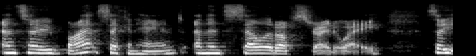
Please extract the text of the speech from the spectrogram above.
And so buy it secondhand and then sell it off straight away. So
